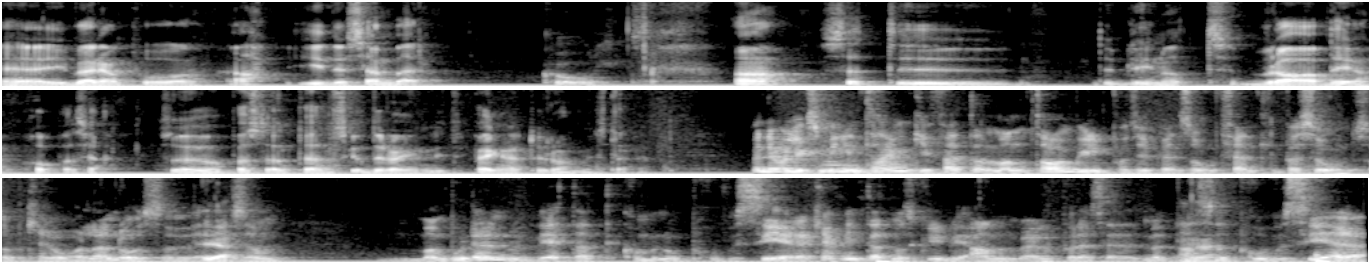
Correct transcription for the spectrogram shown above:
eh, i början på, ja, i december. Coolt. Ja, så att eh, det blir något bra av det hoppas jag. Så jag hoppas att den ska dra in lite pengar till dem istället. Men det var liksom ingen tanke för att om man tar en bild på typ en så offentlig person som Carola då så är ja. liksom man borde ändå veta att det kommer nog provocera. Kanske inte att man skulle bli anmäld på det sättet, men alltså Nej. provocera.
